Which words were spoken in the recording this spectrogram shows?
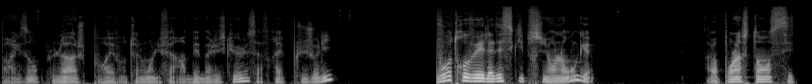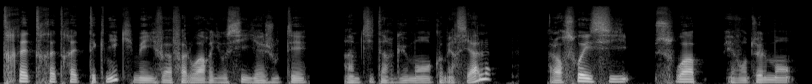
Par exemple là je pourrais éventuellement lui faire un B majuscule, ça ferait plus joli. Vous retrouvez la description longue. Alors pour l'instant c'est très très très technique, mais il va falloir aussi y ajouter un petit argument commercial. Alors soit ici, soit éventuellement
